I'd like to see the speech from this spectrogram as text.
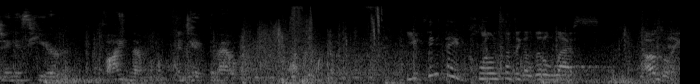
Is here. Find them and take them out. You'd think they'd clone something a little less... ugly.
